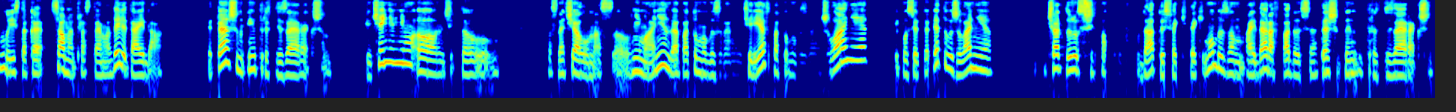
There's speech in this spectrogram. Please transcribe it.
Ну, есть такая самая простая модель, это AIDA. Attention, Interest, Desire, Action. Привлечение внимания, а, значит, э, сначала у нас э, внимание, да, потом мы вызываем интерес, потом мы вызываем желание, и после этого, желания человек должен совершить покупку, да, то есть таким образом айда раскладывается на attention, interest, desire, action.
